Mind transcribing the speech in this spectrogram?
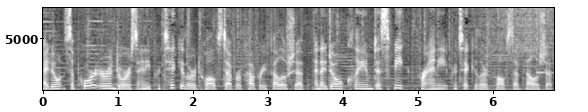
I don't support or endorse any particular 12 step recovery fellowship, and I don't claim to speak for any particular 12 step fellowship.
